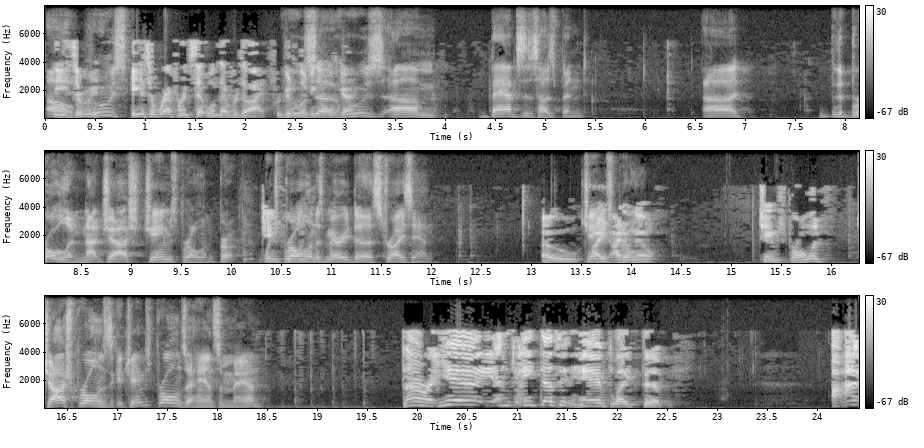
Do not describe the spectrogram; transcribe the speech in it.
Oh, he's a, who's- he is a reference that will never die for good looking uh, old guy. who's um, Babs's husband? Uh, the Brolin, not Josh. James Brolin. Bro- James which Brolin Brolin? is married to Streisand? oh, I, James I don't know. James Brolin. Josh Brolin's James Brolin's a handsome man. All right, yeah, he doesn't have like the. I,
